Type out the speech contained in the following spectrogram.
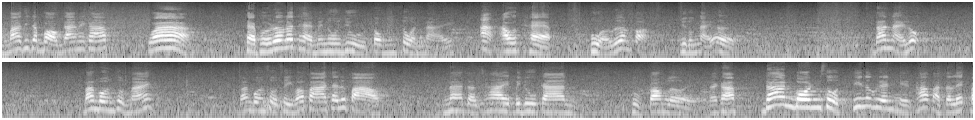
ำมารถที่จะบอกได้ไหมครับ ว่าแถบหัวเรื่องและแถบเมนูอยู่ตรงส่วนไหนอะเอาแถบหัวเรื่องก่อนอยู่ตรงไหนเอ่ยด้านไหนลูกด้านบนสุดไหมด้านบนสุดสีฟ้าฟ้าใช่หรือเปล่า น่าจะใช่ไปดูกันถูกต้องเลยนะครับ ด้านบนสุดที่นักเรียนเห็นภาพอาจจะเล็กไป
